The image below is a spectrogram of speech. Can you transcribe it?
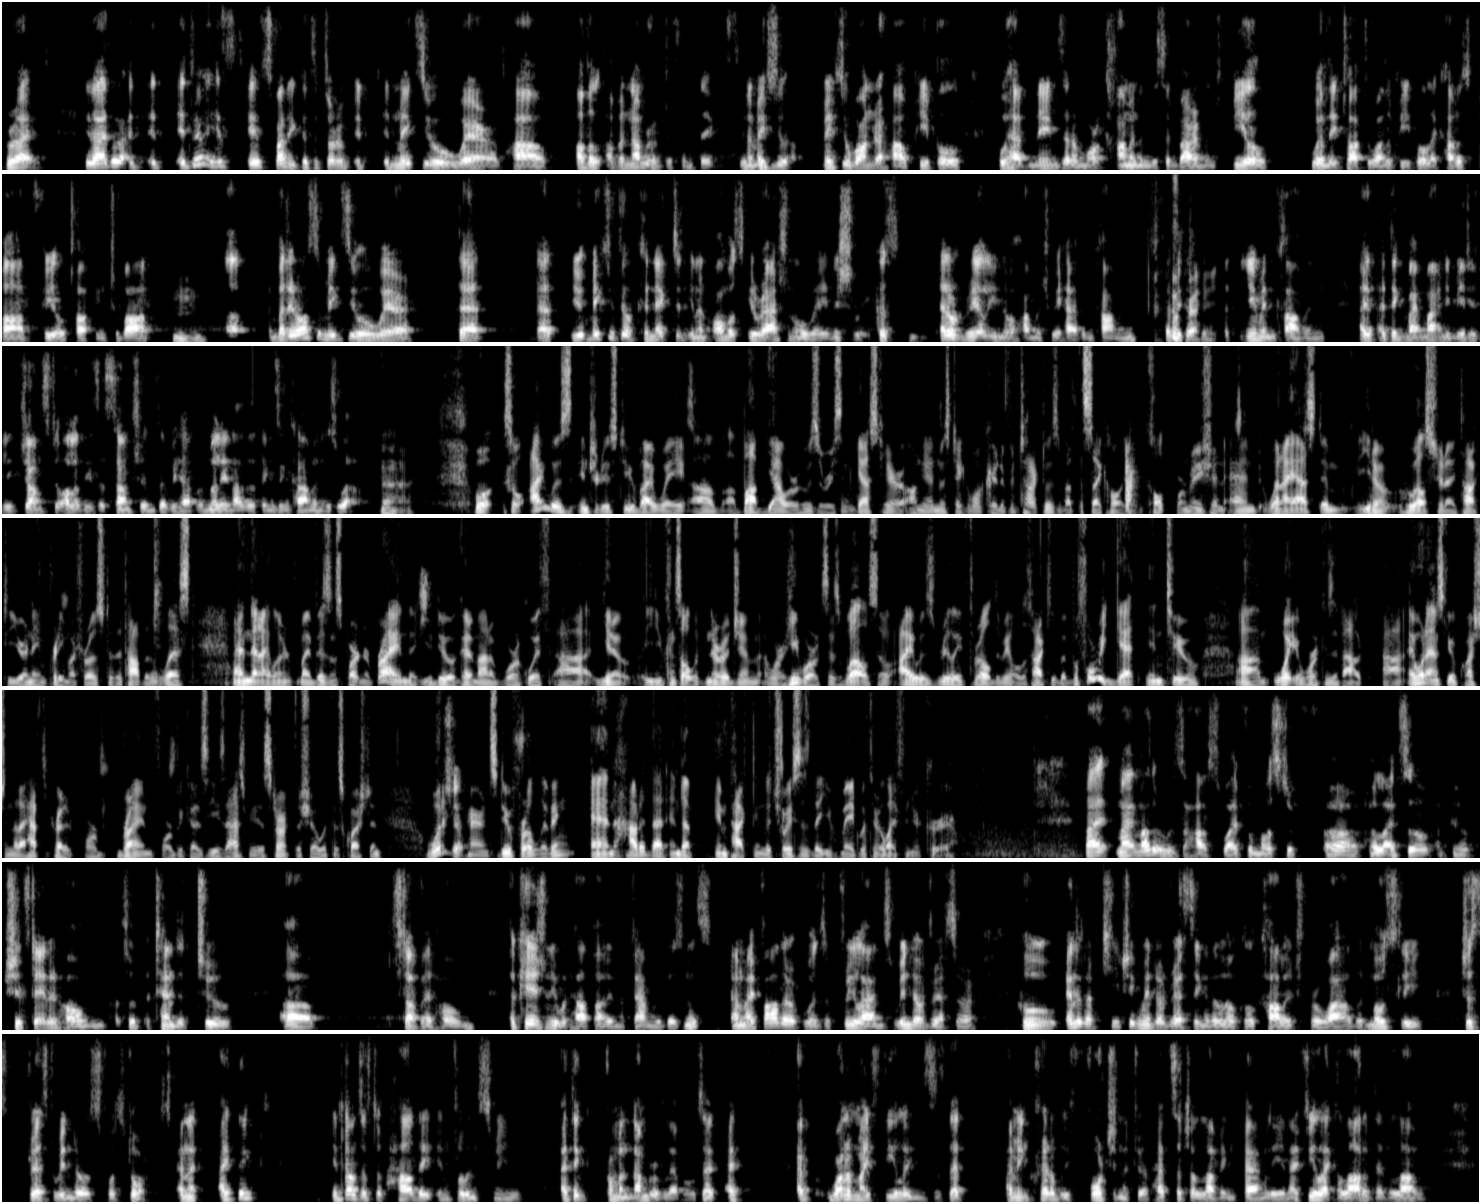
Right. You know, I think it, it really is is funny because it sort of it, it makes you aware of how of a, of a number of different things. You know, makes mm-hmm. you makes you wonder how people who have names that are more common in this environment feel when they talk to other people. Like, how does Bob feel talking to Bob? Mm-hmm. Uh, but it also makes you aware that that it makes you feel connected in an almost irrational way initially, because I don't really know how much we have in common, but because right. we have a name in common. I, I, think my mind immediately jumps to all of these assumptions that we have a million other things in common as well. Uh-huh. Well, so I was introduced to you by way of uh, Bob Gower, who's a recent guest here on the Unmistakable Creative, who talked to us about the psychology of cult formation. And when I asked him, you know, who else should I talk to, your name pretty much rose to the top of the list. And then I learned from my business partner Brian that you do a good amount of work with, uh, you know, you consult with Neurogym where he works as well. So I was really thrilled to be able to talk to you. But before we get into um, what your work is about, uh, I want to ask you a question that I have to credit for Brian for because he's asked me to start the show with this question. What did sure. your parents do for a living, and how did that end up impacting the choices that you've made with your life and your career? My my mother was a housewife for most of uh, her life, so you know she stayed at home, sort of attended to uh, stuff at home. Occasionally, would help out in a family business. And my father was a freelance window dresser who ended up teaching window dressing at a local college for a while, but mostly just dressed windows for stores. And I, I think in terms of, how they influenced me, I think from a number of levels. I, I, I, one of my feelings is that I'm incredibly fortunate to have had such a loving family, and I feel like a lot of that love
